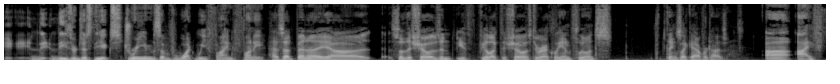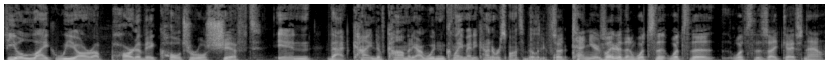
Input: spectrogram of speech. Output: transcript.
th- these are just the extremes of what we find funny. Has that been a. Uh, so the show isn't. you feel like the show has directly influenced things like advertising? Uh, I feel like we are a part of a cultural shift in that kind of comedy. I wouldn't claim any kind of responsibility for so it. So ten years later, then what's the what's the what's the zeitgeist now?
